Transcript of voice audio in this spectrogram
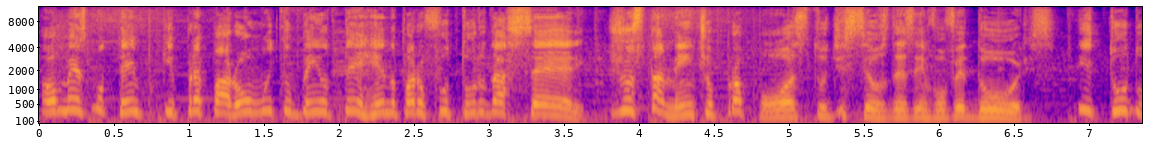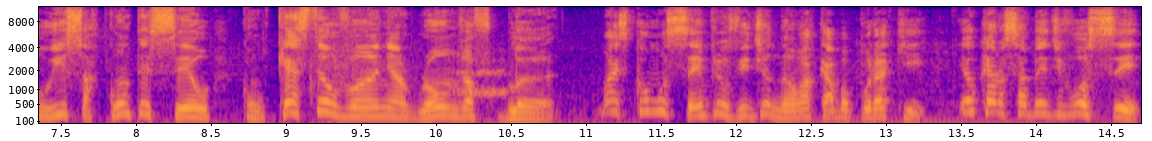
Ao mesmo tempo que preparou muito bem o terreno para o futuro da série, justamente o propósito de seus desenvolvedores. E tudo isso aconteceu com Castlevania Round of Blood. Mas como sempre o vídeo não acaba por aqui. Eu quero saber de você,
